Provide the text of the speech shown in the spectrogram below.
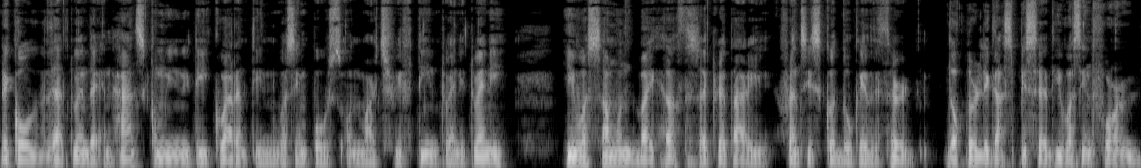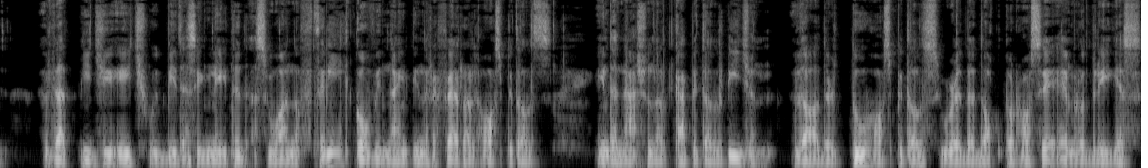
recalled that when the enhanced community quarantine was imposed on March 15, 2020, he was summoned by Health Secretary Francisco Duque III. Dr. Legaspi said he was informed that PGH would be designated as one of three COVID 19 referral hospitals in the National Capital Region. The other two hospitals were the Dr. Jose M. Rodriguez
